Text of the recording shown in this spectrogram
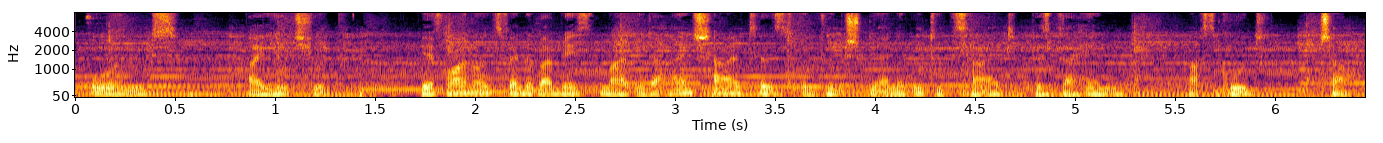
und bei YouTube. Wir freuen uns, wenn du beim nächsten Mal wieder einschaltest und wünschen dir eine gute Zeit. Bis dahin, mach's gut. Ciao.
